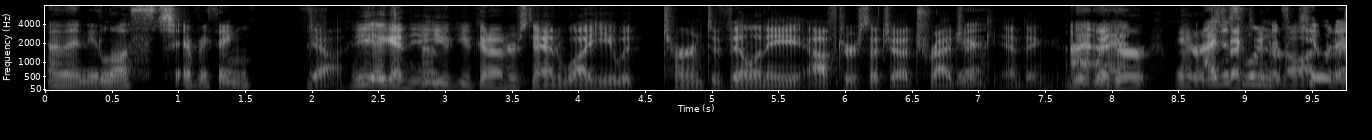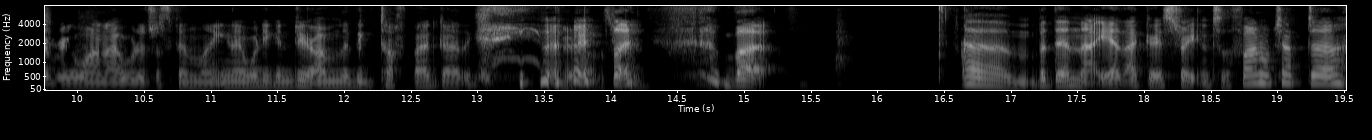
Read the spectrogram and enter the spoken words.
and then he lost everything. Yeah. He, again, you Um, you you can understand why he would turn to villainy after such a tragic ending, I- I- whether whether I just wouldn't have not. killed everyone. I would have just been like, you know, what are you gonna do? I'm the big tough bad guy. That you know, Yeah, like, right. but um but then that yeah that goes straight into the final chapter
